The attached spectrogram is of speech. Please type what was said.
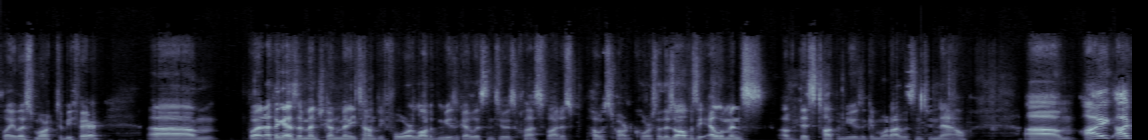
playlist, Mark. To be fair, um, but I think as I mentioned kind of many times before, a lot of the music I listen to is classified as post-hardcore. So there's obviously elements of this type of music in what I listen to now. Um, I I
